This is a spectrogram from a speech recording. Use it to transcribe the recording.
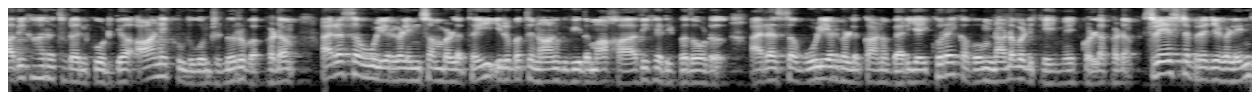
அதிகாரத்துடன் கூடிய ஆணைக்குழு ஒன்று நிறுவப்படும். அரச ஊழியர்களின் சம்பளத்தை இருபத்தி நான்கு வீதமாக அதிகரிப்பதோடு அரச ஊழியர்களுக்கான வரியை குறைக்கவும் நடவடிக்கை மேற்கொள்ளப்படும். சிரேஷ்ட பிரஜைகளின்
